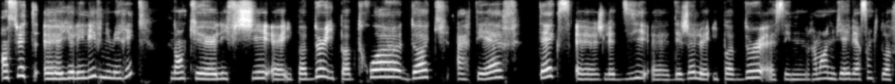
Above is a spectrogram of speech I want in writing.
Ensuite, euh, il y a les livres numériques, donc euh, les fichiers EPUB 2, EPUB 3, DOC, RTF, texte. je le dis déjà, le EPUB 2, c'est vraiment une vieille version qui ne doit,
